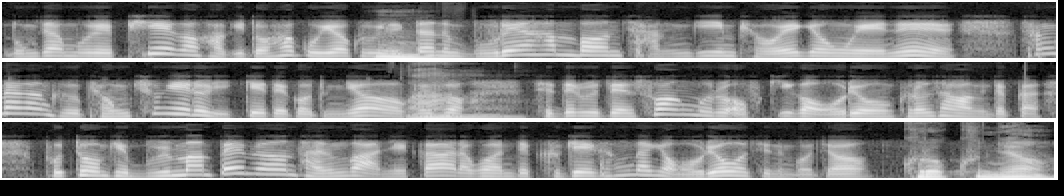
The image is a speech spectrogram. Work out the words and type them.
농작물에 피해가 가기도 하고요. 그리고 음. 일단은 물에 한번 잠긴 벼의 경우에는 상당한 그 병충해를 입게 되거든요. 그래서 아. 제대로 된 수확물을 얻기가 어려운 그런 상황입니다. 그러니까 보통 이렇게 물만 빼면 되는 거 아닐까라고 하는데 그게 상당히 어려워지는 거죠. 그렇군요.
